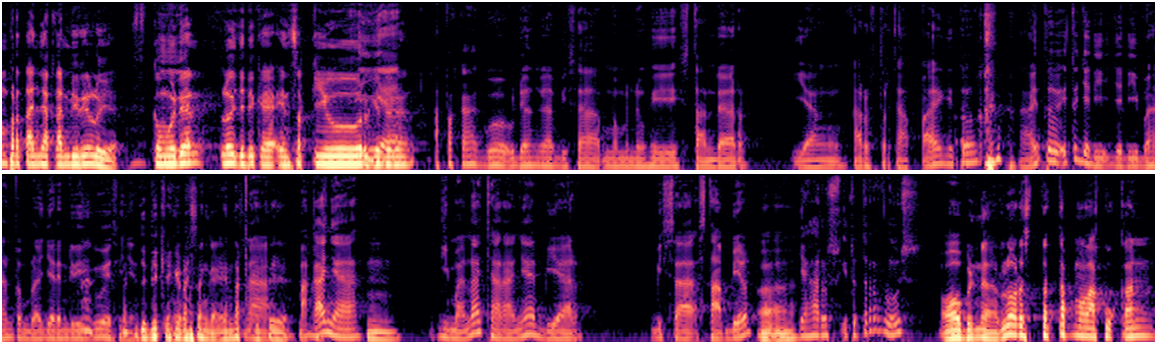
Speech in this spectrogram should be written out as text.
mempertanyakan diri lu ya kemudian lu jadi kayak insecure gitu Iya. kan Apakah gue udah nggak bisa memenuhi standar yang harus tercapai gitu? nah itu itu jadi jadi bahan pembelajaran diri gue sih Nyet. jadi kayak ngerasa nggak enak Nah gitu ya makanya hmm. gimana caranya biar bisa stabil? uh-uh. Ya harus itu terus. Oh benar lu harus tetap melakukan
